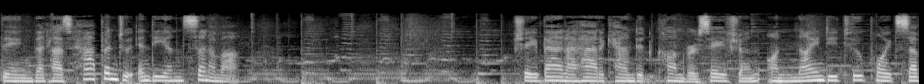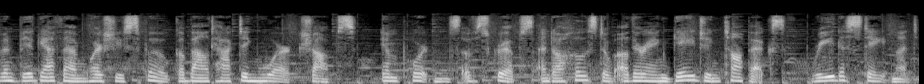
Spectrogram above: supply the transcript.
thing that has happened to Indian cinema. Shabana had a candid conversation on 92.7 Big FM where she spoke about acting workshops, importance of scripts and a host of other engaging topics, read a statement.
